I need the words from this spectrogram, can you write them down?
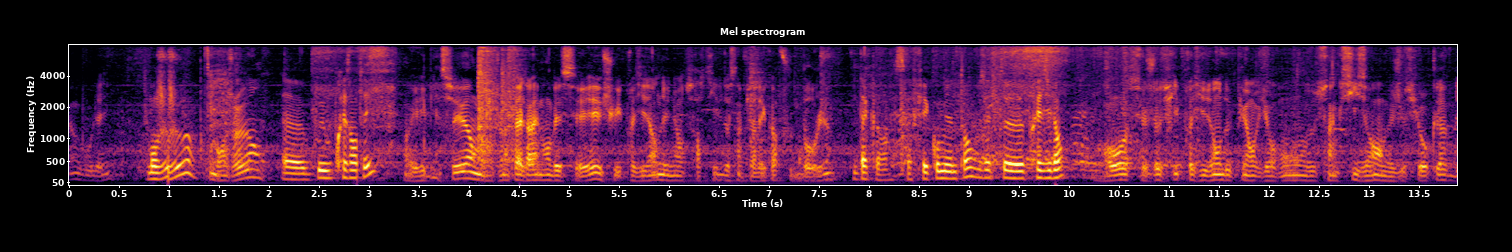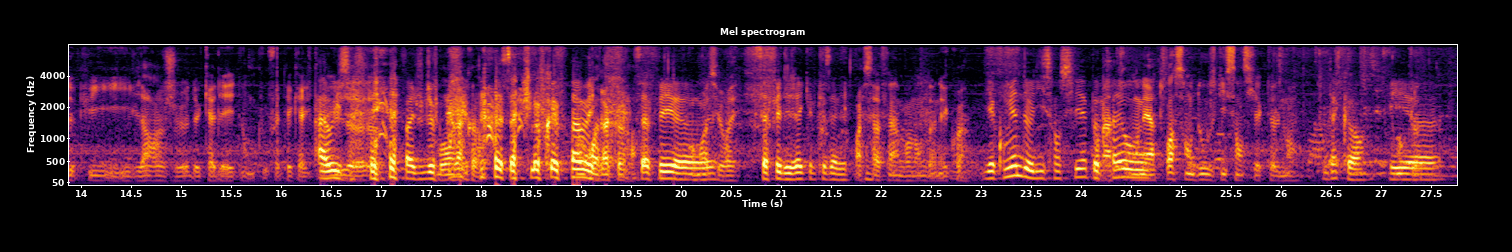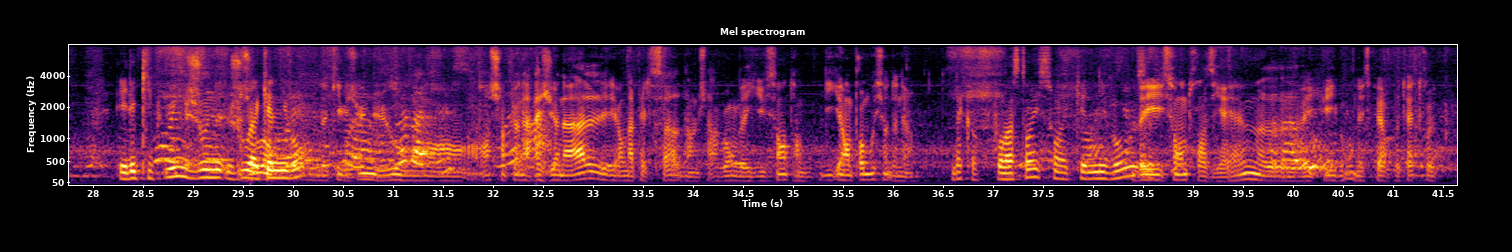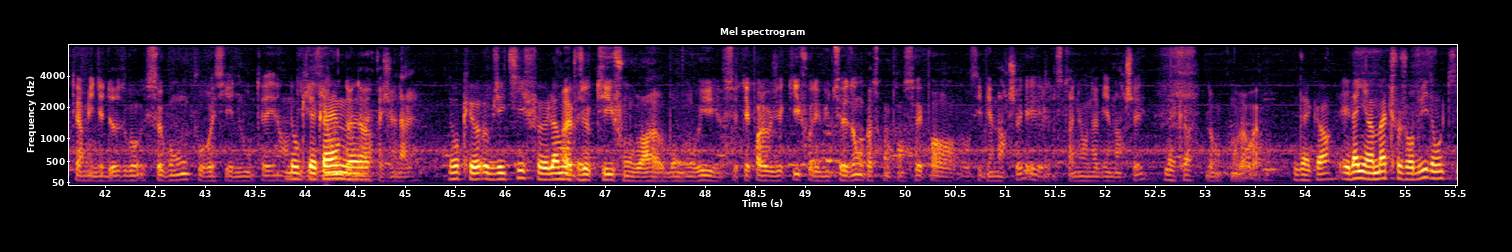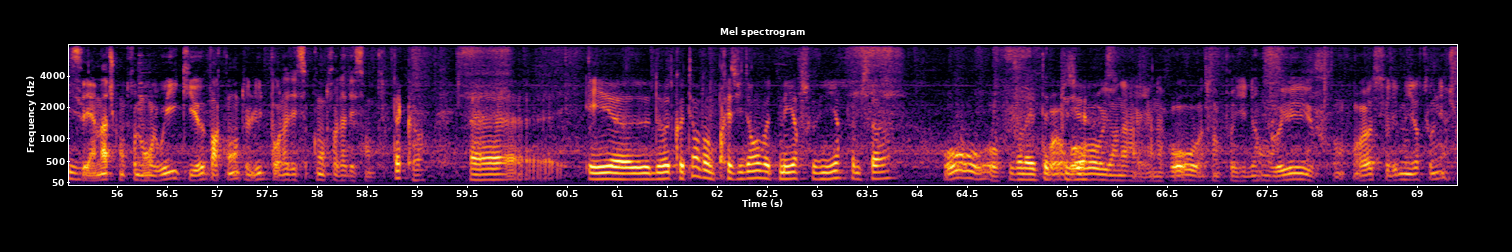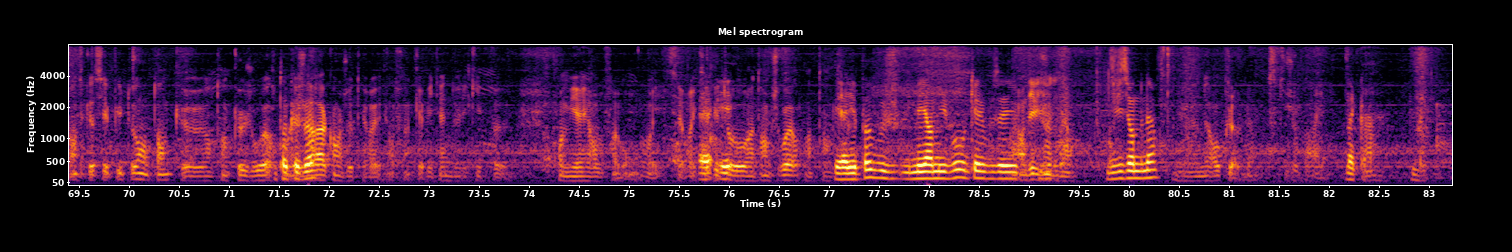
Quand vous voulez. Bonjour, Bonjour. Euh, vous pouvez vous présenter? Oui, bien sûr. Je m'appelle Raymond Bessé. Je suis président de l'Union sportive de Saint-Pierre-des-Corps Football. D'accord, ça fait combien de temps que vous êtes euh, président? Oh, je suis président depuis environ 5-6 ans, mais je suis au club depuis l'âge de cadet, donc vous faites les calculs. Ah oui, euh, enfin, je, bon, d'accord. ça je le ferai pas, Bon, mais ça fait, euh, ça fait déjà quelques années. Ouais, ça fait un bon nombre d'années, quoi. Il y a combien de licenciés à peu On, a- près on est à 312 licenciés actuellement. D'accord. Et, et l'équipe 1 joue, joue à quel niveau? L'équipe une joue en, en championnat régional et on appelle ça, dans le jargon de du Centre, en, en promotion d'honneur. D'accord. Pour l'instant, ils sont à quel niveau? Ben, ils sont en troisième, euh, et puis bon, on espère peut-être terminer deux secondes- pour essayer de monter en Donc, division d'honneur euh, régional. Donc euh, objectif, euh, la montée. Objectif, on va, bon oui, c'était pas l'objectif au début de saison parce qu'on pensait pas aussi bien marcher, et cette année on a bien marché, D'accord. donc on va voir. D'accord. Et là, il y a un match aujourd'hui, donc qui... C'est un match contre Montlouis qui eux par contre luttent pour la contre la descente. D'accord. Euh, et euh, de votre côté, en tant que président, votre meilleur souvenir comme ça? Oh, Vous en avez peut-être oh, plusieurs. oh, il y en a, il y en a oh, en tant que président, oui, ouais, c'est les meilleurs souvenirs. Je pense que c'est plutôt en tant que, en tant que joueur. En tant que joueur Quand j'étais enfin, capitaine de l'équipe euh, première, enfin bon, oui, c'est vrai que Euh, c'est plutôt en tant que joueur, en tant Et à l'époque, vous, le meilleur niveau auquel vous avez en division d'honneur, Division d'honneur un Euroclub, c'est toujours pareil. D'accord.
